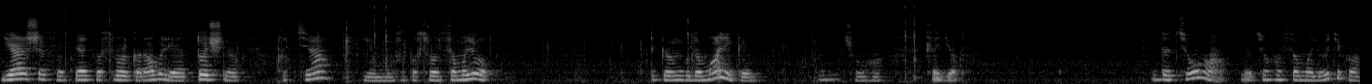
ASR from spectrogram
Я сейчас опять построю корабль, я точно... Хотя, я могу построить самолет. Только он будет маленький. Ничего, сойдет. До цього, до цього самолетика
